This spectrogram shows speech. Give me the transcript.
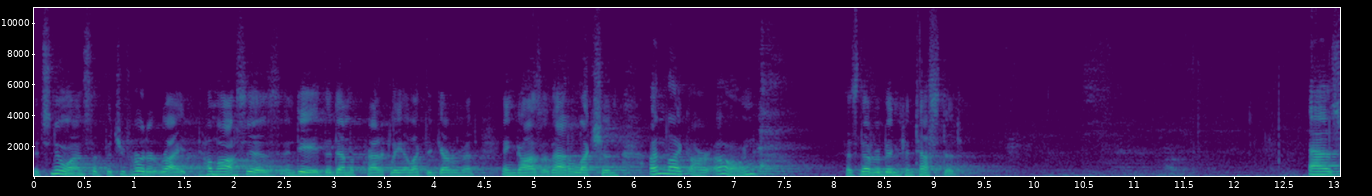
It's nuanced, but you've heard it right. Hamas is indeed the democratically elected government in Gaza. That election, unlike our own, has never been contested. As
